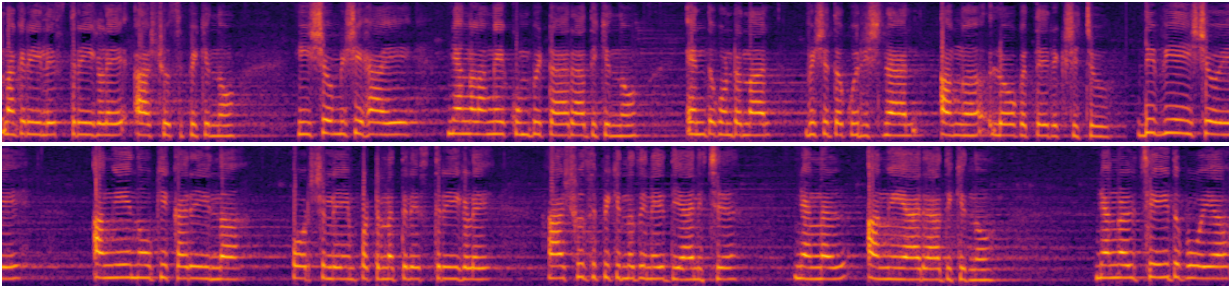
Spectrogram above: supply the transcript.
നഗരിയിലെ സ്ത്രീകളെ ആശ്വസിപ്പിക്കുന്നു. ഈശോ മിഷിഹായെ ഞങ്ങൾ അങ്ങേ കുമ്പിട്ട് ആരാധിക്കുന്നു. എന്തുകൊണ്ടെന്നാൽ വിശുദ്ധ കുരിശിനാൽ അങ്ങ് ലോകത്തെ രക്ഷിച്ചു. ദിവ്യ ഈശോയെ അങ്ങേ നോക്കി കരയുന്ന ഓർഷലയും പട്ടണത്തിലെ സ്ത്രീകളെ ആശ്വസിപ്പിക്കുന്നതിനെ ധ്യാനിച്ച് ഞങ്ങൾ അങ്ങേ ആരാധിക്കുന്നു. ഞങ്ങൾ ചെയ്തു പോയ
